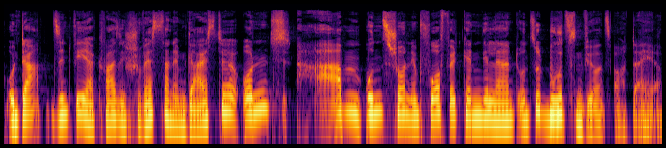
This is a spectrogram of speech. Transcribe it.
Und da sind wir ja quasi Schwestern im Geiste und haben uns schon im Vorfeld kennengelernt und so duzen wir uns auch daher.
